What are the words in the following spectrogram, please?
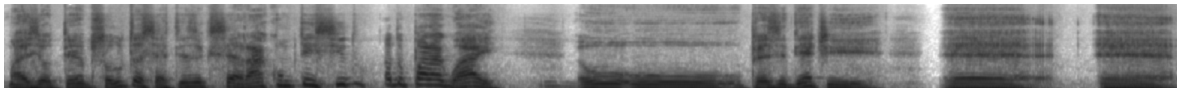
mas eu tenho absoluta certeza que será como tem sido a do Paraguai. O, o, o presidente é, é,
